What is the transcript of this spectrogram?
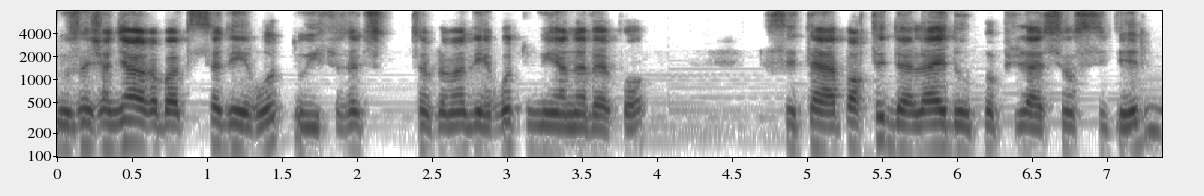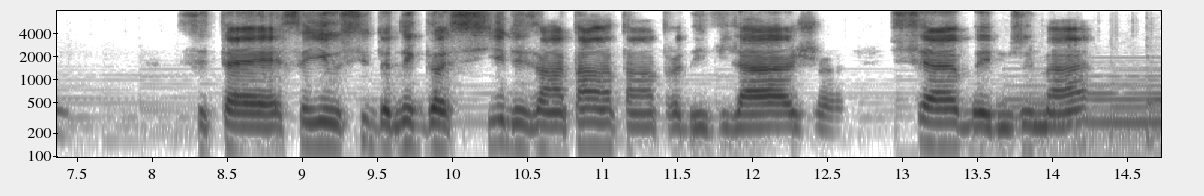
nos ingénieurs rebâtissaient des routes où ils faisaient tout simplement des routes où il n'y en avait pas. C'était apporter de l'aide aux populations civiles. C'était essayer aussi de négocier des ententes entre des villages euh, serbes et musulmans.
